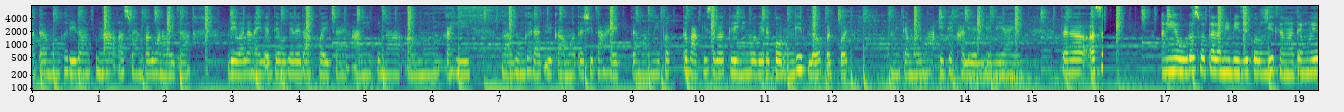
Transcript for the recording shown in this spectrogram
आता मग घरी जाऊन पुन्हा स्वयंपाक बनवायचा. देवाला नैवेद्य वगैरे दाखवायचा आहे आणि पुन्हा मग काही अजून घरातली कामं तशीच आहेत. तर मग मी फक्त बाकी सगळं क्लिनिंग वगैरे करून घेतलं पटपट. आणि त्यामुळे मग इथे खाली आलेली आहे. तर असं आणि एवढं स्वतःला मी बिझी करून घेतलं ना त्यामुळे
